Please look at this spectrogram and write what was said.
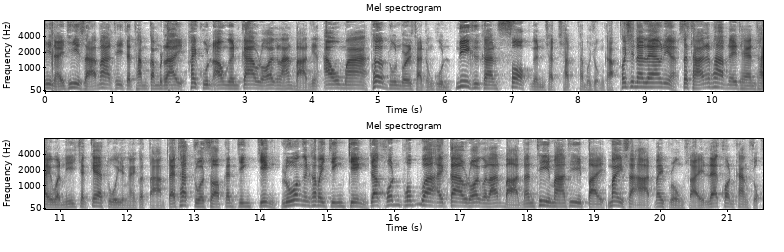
ที่ไหนที่สามารถที่จะทำกำไร ให้คุณเอาเงิน 900 ล้านบาทเนี่ยเอามาเพิ่มทุนบริษัทของคุณ นี่คือการฟอกเงินชัดๆท่านผู้ชมครับ เพราะฉะนั้นแล้วเนี่ยสถานภาพในแทนไทยวันนี้จะแก้ตัวยังไงก็ตามแต่ถ้าตรวจสอบกันจริง ๆล้วงเงินเข้าไปจริง ๆ จะค้นพบว่าไอ้900 กว่าล้านบาทนั้นที่มาที่ไปไม่สะอาดไม่โปร่งใส และค่อนข้างสก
